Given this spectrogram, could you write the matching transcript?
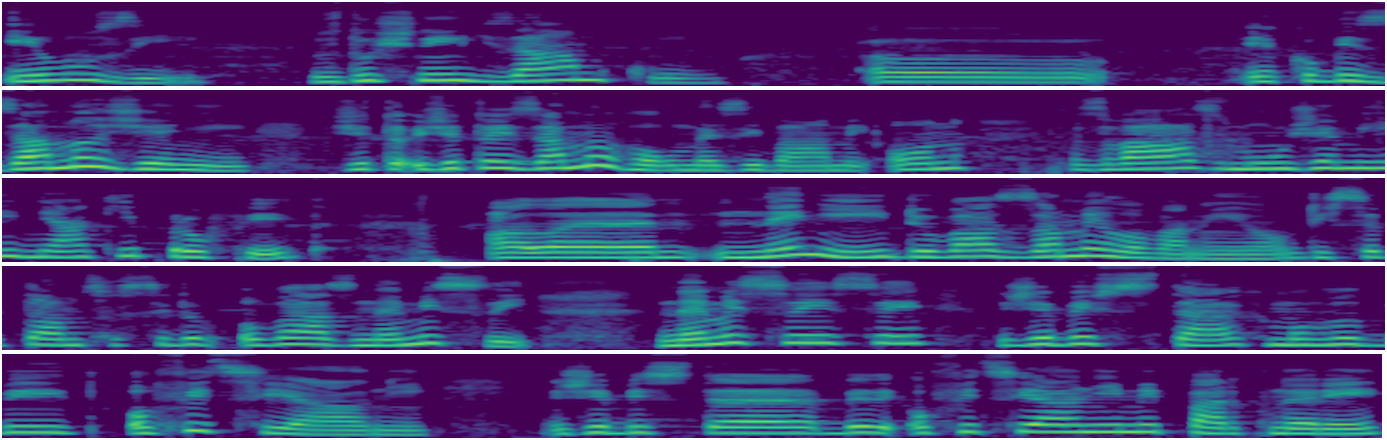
iluzí, vzdušných zámků, uh, jakoby zamlžení, že to, že to je zamlhou mezi vámi. On z vás může mít nějaký profit, ale není do vás zamilovaný, jo? Když se ptám, co si do, o vás nemyslí. Nemyslí si, že by vztah mohl být oficiální, že byste byli oficiálními partnery,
